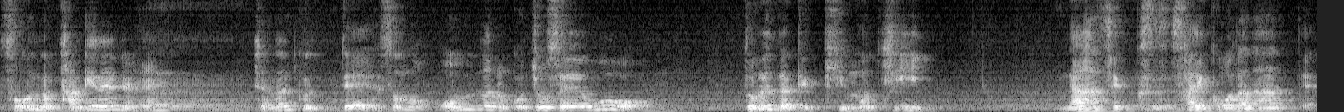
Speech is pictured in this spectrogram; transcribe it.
うそういうの関係ないのよん。ね、じゃなくってその女の子女性をどれだけ気持ちいいなセックス最高だなって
